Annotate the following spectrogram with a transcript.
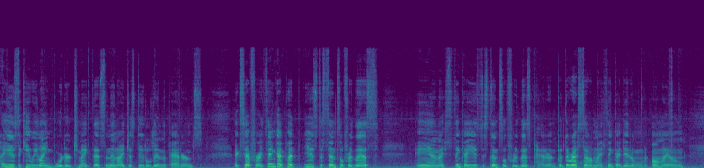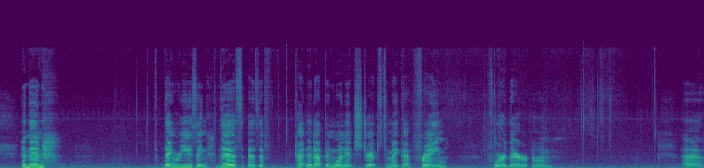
I used the Kiwi Lane border to make this and then I just doodled in the patterns except for I think I put used a stencil for this and I think I used a stencil for this pattern but the rest of them I think I did on, on my own. And then they were using this as a cutting it up in one inch strips to make a frame for their um, uh,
